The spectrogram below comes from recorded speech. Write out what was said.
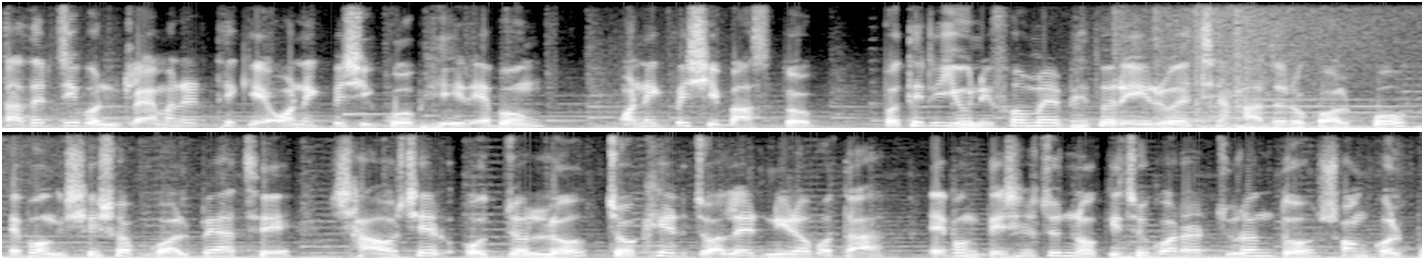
তাদের জীবন গ্ল্যামারের থেকে অনেক বেশি গভীর এবং অনেক বেশি বাস্তব। প্রতিটি ইউনিফর্মের ভেতরেই রয়েছে হাজারো গল্প এবং সেসব গল্পে আছে সাহসের ঔজ্জ্বল্য, চোখের জলের নিরবতা এবং দেশের জন্য কিছু করার চূড়ান্ত সংকল্প।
